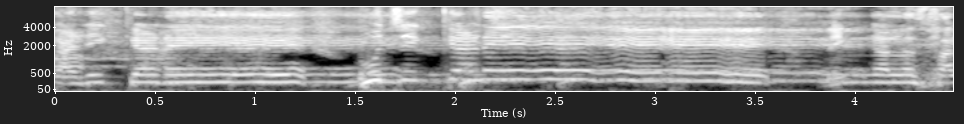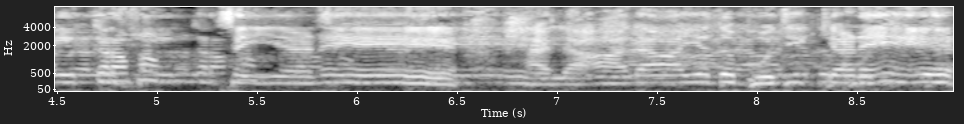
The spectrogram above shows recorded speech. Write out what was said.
കഴിക്കണേ ഭുജിക്കണേ നിങ്ങൾ സൽക്രമം ചെയ്യണേ. ഹലാലായത് ഭുജിക്കണേ.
